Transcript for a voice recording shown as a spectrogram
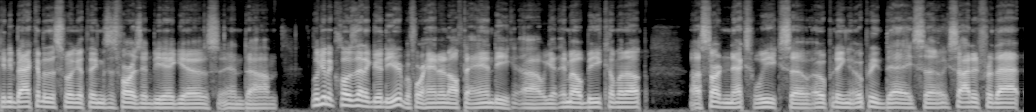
getting back into the swing of things as far as NBA goes, and um, looking to close out a good year before handing off to Andy. Uh, we got MLB coming up, uh, starting next week, so opening opening day. So excited for that.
